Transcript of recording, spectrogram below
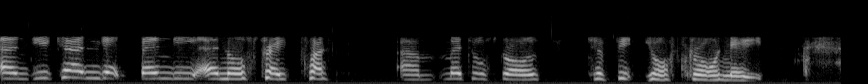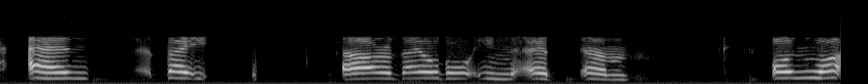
and you can get bendy and or straight plus um, metal straws to fit your straw needs, and they are available in a um, online.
